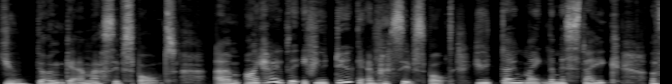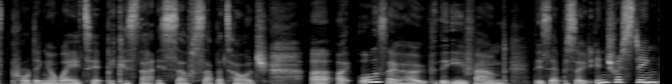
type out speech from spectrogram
you don't get a massive spot. Um, I hope that if you do get a massive spot, you don't make the mistake of prodding away at it because that is self sabotage. Uh, I also hope that you found this episode interesting.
